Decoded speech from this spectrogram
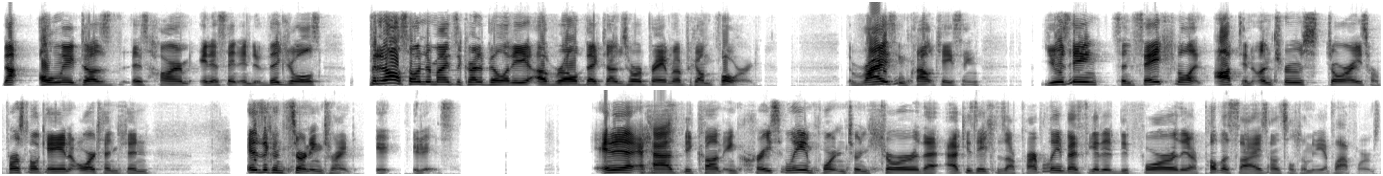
Not only does this harm innocent individuals, but it also undermines the credibility of real victims who are brave enough to come forward. The rise in clout chasing, using sensational and often untrue stories for personal gain or attention, is a concerning trend. It, it is. It has become increasingly important to ensure that accusations are properly investigated before they are publicized on social media platforms.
